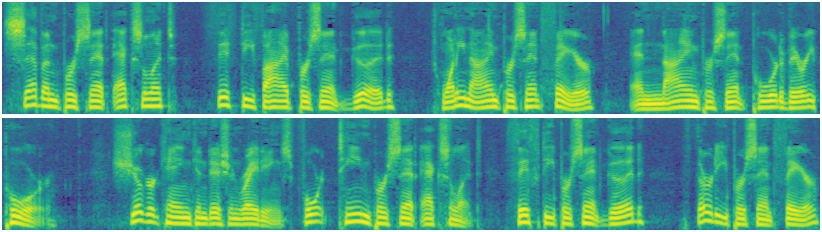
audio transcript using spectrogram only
7% excellent, 55% good, 29% fair, and 9% poor to very poor. Sugarcane condition ratings 14% excellent, 50% good, 30% fair,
